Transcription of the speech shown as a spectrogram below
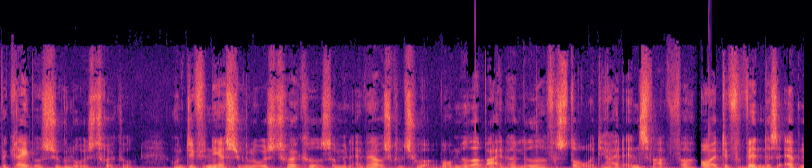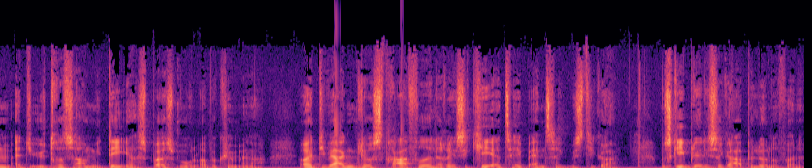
begrebet psykologisk tryghed. Hun definerer psykologisk tryghed som en erhvervskultur, hvor medarbejdere og ledere forstår, at de har et ansvar for, og at det forventes af dem, at de ytrer sig om idéer, spørgsmål og bekymringer, og at de hverken bliver straffet eller risikerer at tabe ansigt, hvis de gør. Måske bliver de sågar belønnet for det.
